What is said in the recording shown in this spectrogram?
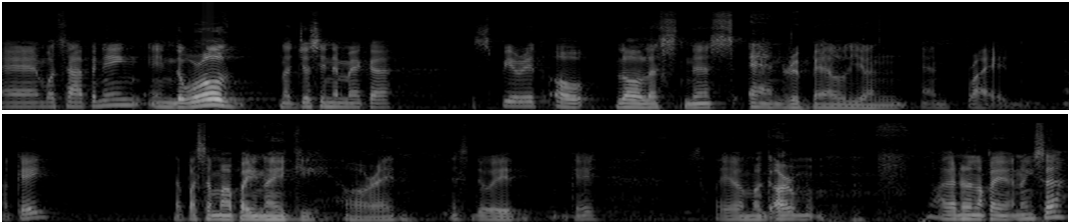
And what's happening in the world, not just in America, spirit of lawlessness and rebellion and pride. Okay? Napasama pa yung Nike. All right. Let's do it. Okay? So, kaya mag-arm... Ano lang kayo? Anong isa?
